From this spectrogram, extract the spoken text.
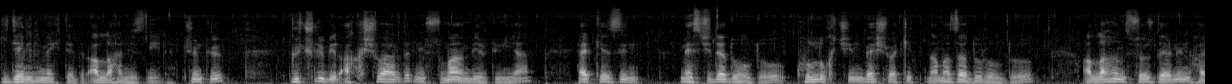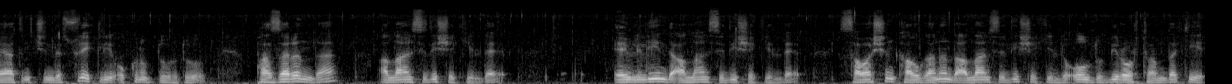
giderilmektedir Allah'ın izniyle. Çünkü güçlü bir akış vardır Müslüman bir dünya. Herkesin mescide dolduğu, kulluk için beş vakit namaza durulduğu, Allah'ın sözlerinin hayatın içinde sürekli okunup durduğu, pazarın da Allah'ın istediği şekilde, evliliğin de Allah'ın istediği şekilde, savaşın, kavganın da Allah'ın istediği şekilde olduğu bir ortamdaki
